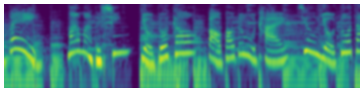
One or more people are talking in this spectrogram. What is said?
宝贝，妈妈的心有多高，宝宝的舞台就有多大。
